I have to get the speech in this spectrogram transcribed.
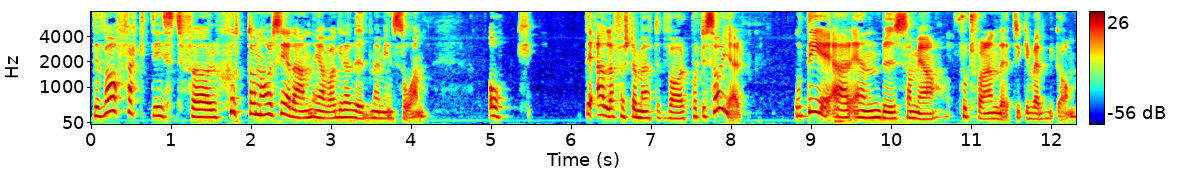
det var faktiskt för 17 år sedan när jag var gravid med min son. Och det allra första mötet var Portisoyer. Och det är en by som jag fortfarande tycker väldigt mycket om.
